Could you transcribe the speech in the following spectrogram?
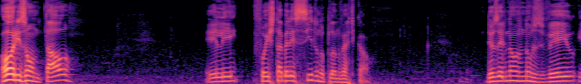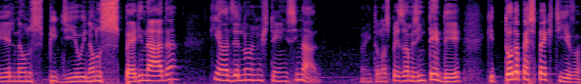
horizontal, ele foi estabelecido no plano vertical. Deus ele não nos veio e ele não nos pediu e não nos pede nada que antes ele não nos tenha ensinado. Então nós precisamos entender que toda perspectiva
